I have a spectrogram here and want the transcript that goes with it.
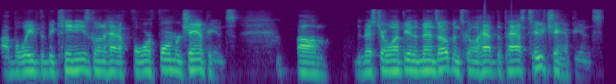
I believe the bikini is going to have four former champions. Um, the Mr. Olympia, the men's open is going to have the past two champions.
